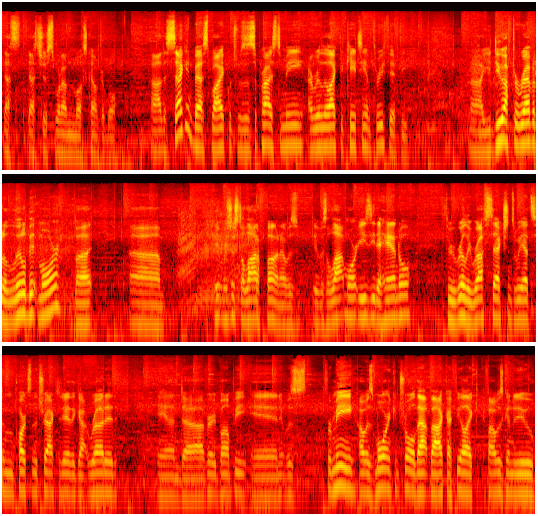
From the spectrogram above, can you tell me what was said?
that's, that's just when I'm the most comfortable. Uh, the second best bike, which was a surprise to me, I really like the KTM 350. Uh, you do have to rev it a little bit more, but um, it was just a lot of fun. I was, it was a lot more easy to handle through really rough sections. We had some parts of the track today that got rutted and uh, very bumpy, and it was for me, I was more in control of that bike. I feel like if I was going to do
